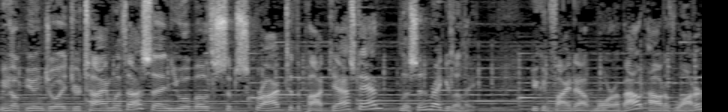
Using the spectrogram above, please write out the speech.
We hope you enjoyed your time with us and you will both subscribe to the podcast and listen regularly. You can find out more about Out of Water,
